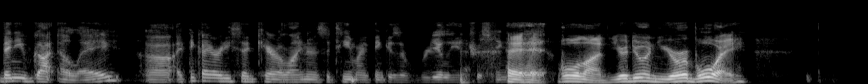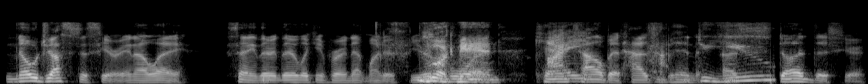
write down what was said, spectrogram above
then you've got LA. Uh, I think I already said Carolina is a team I think is a really interesting. Hey, hey, hold on. You're doing your boy no justice here in LA, saying they're they're looking for a netminder. Your Look, boy, man, Cam I- Talbot has Ha- been do a you- stud this year.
